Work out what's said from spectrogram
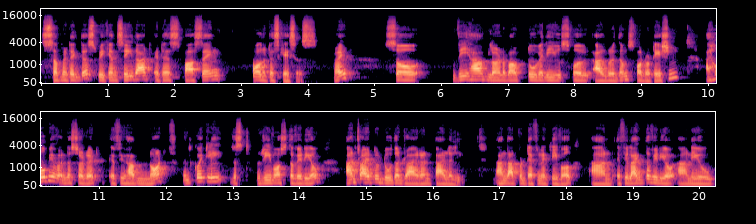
Submitting this, we can see that it is passing all the test cases, right? So we have learned about two very useful algorithms for rotation. I hope you have understood it. If you have not, then quickly just rewatch the video and try to do the dry run parallelly. And that would definitely work. And if you like the video and you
